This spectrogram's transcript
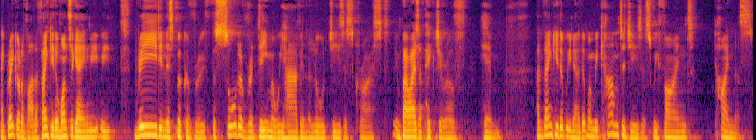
Our great God and Father, thank you that once again we, we read in this book of Ruth the sort of Redeemer we have in the Lord Jesus Christ. In Boaz, a picture of him. And thank you that we know that when we come to Jesus, we find kindness.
